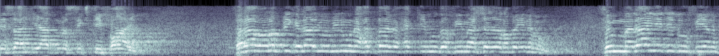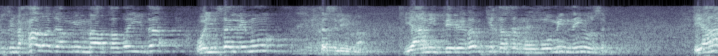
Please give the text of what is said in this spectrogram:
نساء کی آدمی سکسٹی فائیو۔ فلاح فلا وربك لا يؤمنون حتى يحكموك فيما شجر بينهم ثم لا يجدوا في انفسهم حرجا مما قضيت ويسلموا تسليما یعنی تیرے رب کی قسم وہ مومن نہیں ہو سکتی یہاں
